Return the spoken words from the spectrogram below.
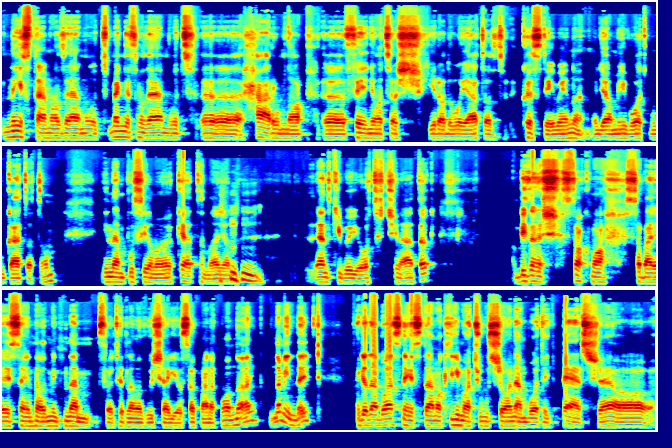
néztem az elmúlt, megnéztem az elmúlt uh, három nap uh, fél nyolcas híradóját az köztévén, ugye ami volt munkáltatom. Innen puszilom őket, nagyon rendkívül jót csináltak. A bizonyos szakma szabályai szerint, mint nem feltétlenül az újságíró szakmának mondanánk, de mindegy Igazából azt néztem, a klímacsúcsról nem volt egy perc se, a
